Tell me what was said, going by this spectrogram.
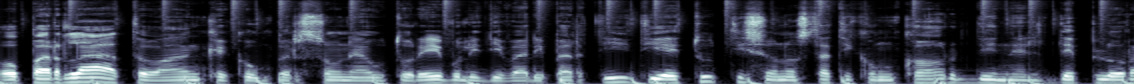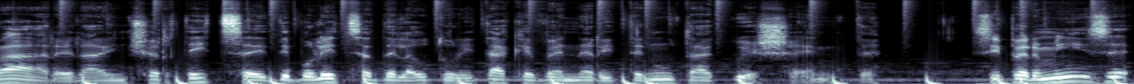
Ho parlato anche con persone autorevoli di vari partiti e tutti sono stati concordi nel deplorare la incertezza e debolezza dell'autorità che venne ritenuta acquiescente. Si permise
